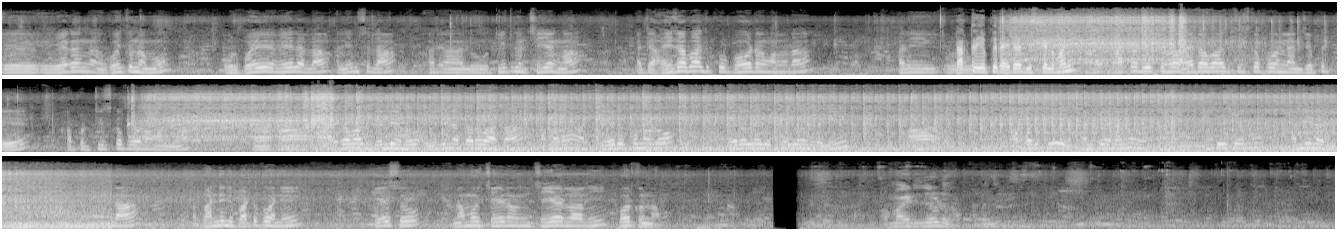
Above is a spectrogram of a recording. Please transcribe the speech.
వేగంగా పోతున్నాము. ఇప్పుడు పోయే వేళల్లో లిమ్స్లో వాళ్ళు ట్రీట్మెంట్ చేయంగా. అయితే హైదరాబాద్కు పోవడం వలన అది డాక్టర్ చెప్పి హైదరాబాద్ తీసుకెళ్ళమని? డాక్టర్ చెప్తున్నారు హైదరాబాద్ తీసుకుపోవాలి అని చెప్పితే అప్పుడు తీసుకుపోవడం ఆ హైదరాబాద్ వెళ్ళాను వెళ్ళిన తర్వాత అక్కడ చేరుకున్నాడో చేరలేదు తెలియదు కానీ ఆ, అప్పటికి చనిపోయినాను విశేషము అందినది బండిని పట్టుకొని కేసు నమోదు చేయడం చేయాలని కోరుతున్నాం అమ్మాయి చూడు.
